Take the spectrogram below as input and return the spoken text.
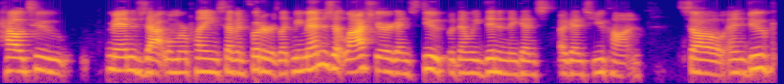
how to manage that when we're playing seven footers. Like we managed it last year against Duke, but then we didn't against against UConn. So and Duke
